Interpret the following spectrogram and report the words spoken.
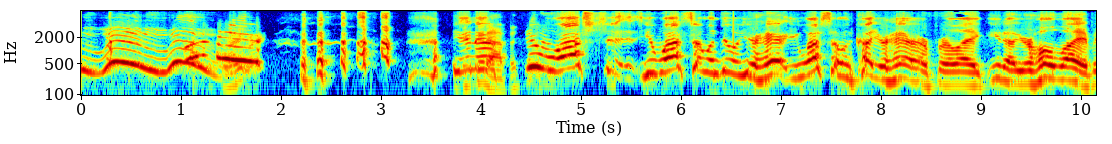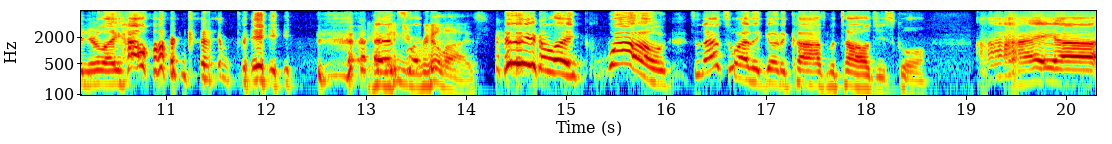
woo woo. Right? you know, you watched you watch someone do your hair. You watch someone cut your hair for like you know your whole life, and you're like, how hard could it be? And then you like, realize. and then you're like, whoa! So that's why they go to cosmetology school. I uh,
